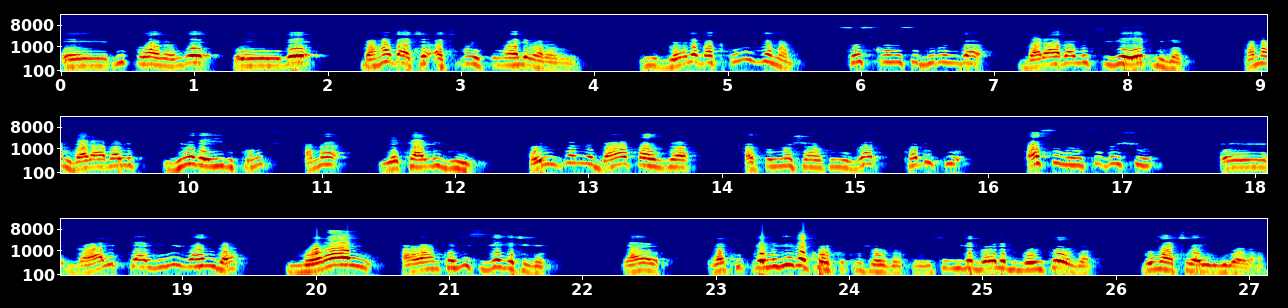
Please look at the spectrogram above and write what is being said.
e, bir puan önde e, ve daha da aç açma ihtimali var onun. Böyle baktığınız zaman söz konusu durumda beraberlik size yetmeyecek. Tamam beraberlik yine de iyi bir sonuç ama yeterli değil. O yüzden de daha fazla asılma şansınız var. Tabii ki asıl unsur da şu. E, galip geldiğiniz anda moral avantajı size geçecek. Yani rakiplerinizi de korkutmuş olacaksınız. Şimdi de böyle bir boyutu olacak. Bu maçla ilgili olarak.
